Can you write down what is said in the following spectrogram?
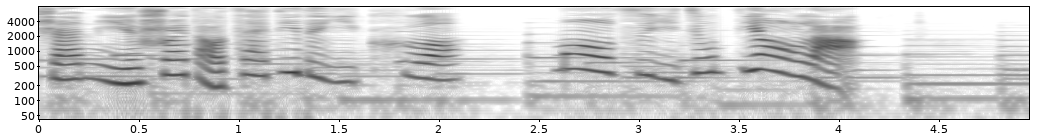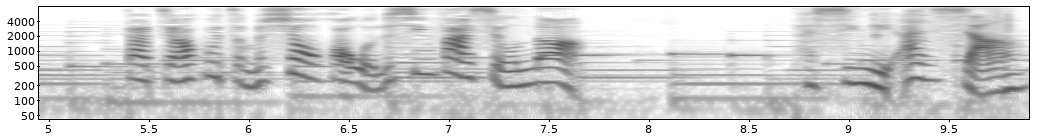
山米摔倒在地的一刻，帽子已经掉了。大家会怎么笑话我的新发型呢？他心里暗想。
